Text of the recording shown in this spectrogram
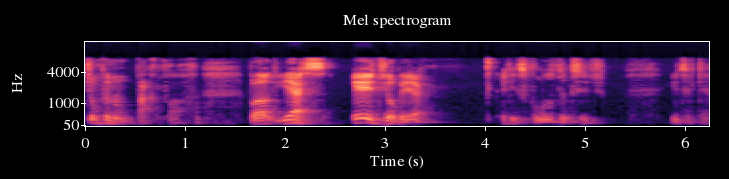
jumping back and forth. But yes, your beer if it's Fuller's vintage. You take care.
